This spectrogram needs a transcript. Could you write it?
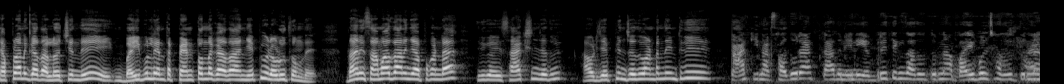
చెప్పడానికి కదా వాళ్ళు వచ్చింది. బైబిల్ ఎంత పెంట ఉంది కదా అని చెప్పి వీడు అడుగుతుంది. దానికి సమాధానం చెప్పకుండా ఇదిగో ఈ సాక్ష్యం చదువు ఆవిడ చెప్పింది చదువు అంటుంది ఏంటిది? నాకు నాకు చదువు రాక కాదు నేను ఎవ్రీథింగ్ చదువుతున్నా బైబుల్ చదువుతున్నా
